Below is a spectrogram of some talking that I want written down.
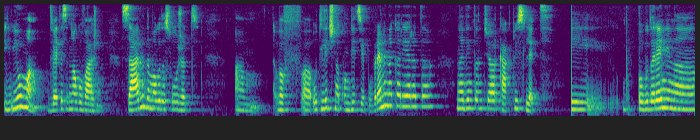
и ума, двете са много важни. Заедно да могат да служат ам, в а, отлична кондиция по време на кариерата на един танцор, както и след. И благодарение на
